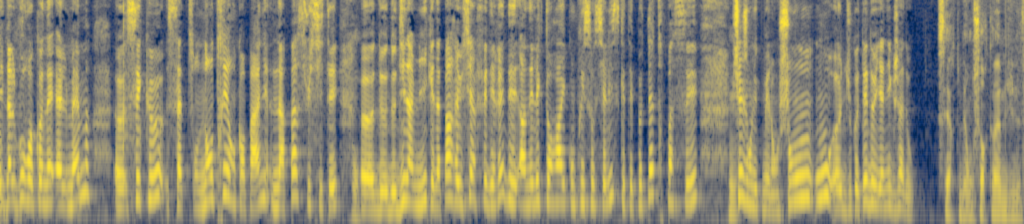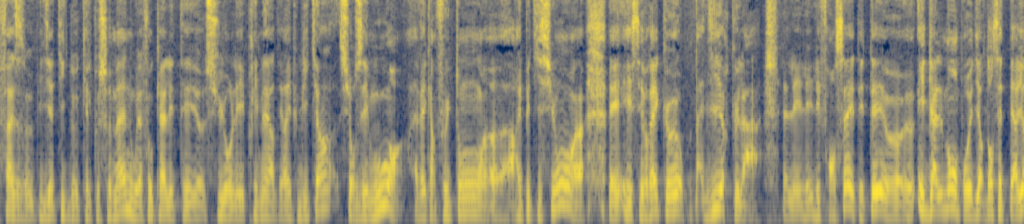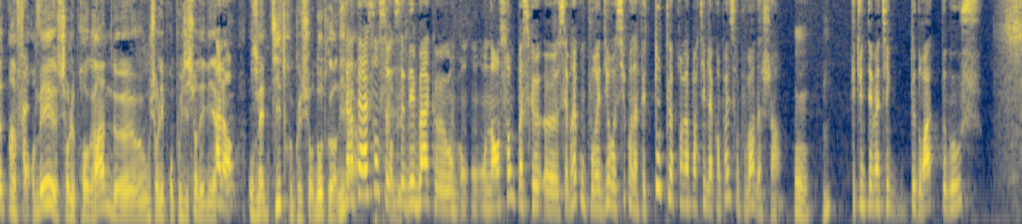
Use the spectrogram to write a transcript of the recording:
Hidalgo reconnaît elle-même, euh, c'est que cette, son entrée en campagne n'a pas suscité euh, de, de dynamique et n'a pas réussi à fédérer des- un électorat, y compris socialiste, qui était peut-être passé Mm. chez Jean-Luc Mélenchon ou euh, du côté de Yannick Jadot. Certes, mais on sort quand même d'une phase médiatique de quelques semaines où la focale était sur les primaires des Républicains, sur Zemmour, avec un feuilleton euh, à répétition. euh, et et c'est vrai qu'on ne peut pas dire que la, les, les- les Français aient été euh, également, on pourrait dire, dans cette période, informés sur le programme de, ou sur les propositions des Alors, au même titre que sur d'autres C'est candidats. intéressant ce, débat qu'on on- on a ensemble parce que euh, c'est vrai qu'on pourrait dire aussi qu'on a fait toute la première partie de la campagne sur le pouvoir d'achat, Hum. Qui est une thématique de droite, de gauche,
